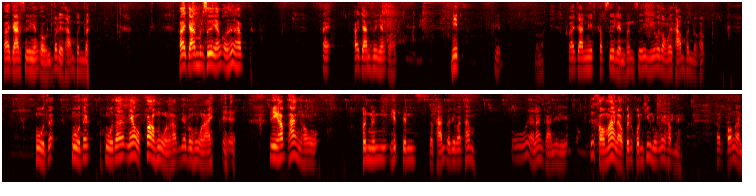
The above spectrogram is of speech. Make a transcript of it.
พระอาจารย์ซื้อหยังก็บ่ได้ถามเพิ่นเบ่พระอาจารย์มันซื้อหยังก็เฮ้อครับไอ้พระอาจารย์ซื้อหยังก็ครับ นิดนิดพระอาจารย์นิดครับซื้อเหรียญเพิ่นซื้อนี้บ่ต้องไปถามเพิ่นหรอกครับ หูแต่หูแต่หูแต่แนวพ่อหูนะครับย่าไปหูหลายนี่ครับทั้งเขาเพิ่นเป็นเฮ็ดเป็นสถานปฏิบัติธรรม โอ้ยอลังการนี่นี่คือเขามาแล้วเป็นขนชิงลุกเลยครับเนี่ยครับของอัน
